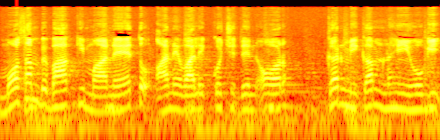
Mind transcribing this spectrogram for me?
मौसम विभाग की माने तो आने वाले कुछ दिन और गर्मी कम नहीं होगी।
